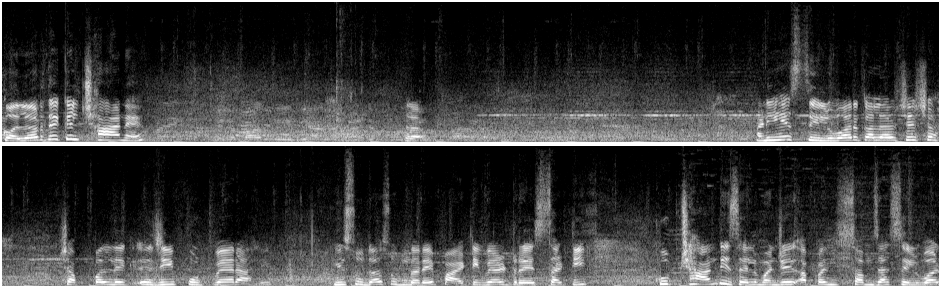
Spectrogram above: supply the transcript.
कलर देखील छान आहे. आणि हे सिल्वर कलरचे च चप्पल देखील जी फुटवेअर आहे ही सुद्धा सुंदर आहे. पार्टीवेअर ड्रेससाठी खूप छान दिसेल. म्हणजे आपण समजा सिल्वर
